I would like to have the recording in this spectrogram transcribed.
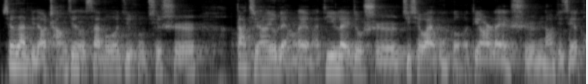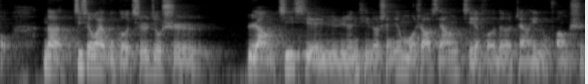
现在比较常见的赛博格技术其实大体上有两类吧。第一类就是机械外骨骼，第二类是脑机接口。那机械外骨骼其实就是让机械与人体的神经末梢相结合的这样一种方式。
